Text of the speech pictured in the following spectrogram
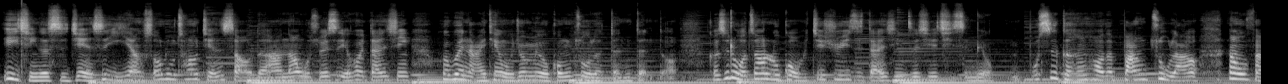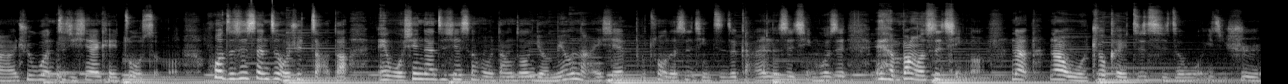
疫情的时间也是一样，收入超减少的啊，然后我随时。也会担心会不会哪一天我就没有工作了等等的哦。可是我知道，如果我继续一直担心这些，其实没有不是个很好的帮助啦哦。那我反而去问自己现在可以做什么，或者是甚至我去找到，诶，我现在这些生活当中有没有哪一些不错的事情、值得感恩的事情，或是诶很棒的事情哦。那那我就可以支持着我一直去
